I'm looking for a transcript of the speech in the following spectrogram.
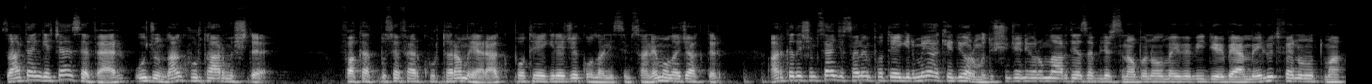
Zaten geçen sefer ucundan kurtarmıştı. Fakat bu sefer kurtaramayarak potaya girecek olan isim Sanem olacaktır. Arkadaşım sence Sanem potaya girmeyi hak ediyor mu? Düşünceni yorumlarda yazabilirsin. Abone olmayı ve videoyu beğenmeyi lütfen unutma.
